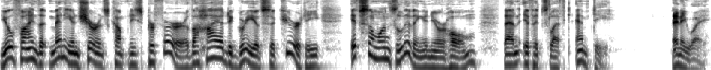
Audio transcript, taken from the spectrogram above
You'll find that many insurance companies prefer the higher degree of security if someone's living in your home than if it's left empty. Anyway,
